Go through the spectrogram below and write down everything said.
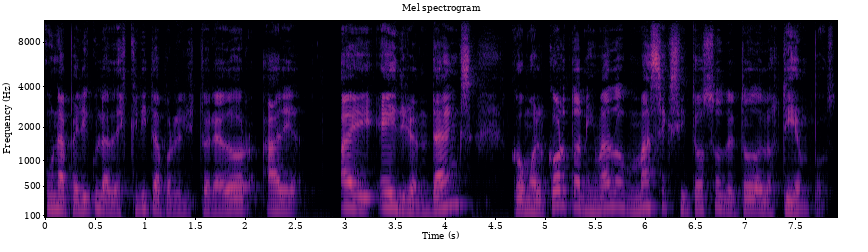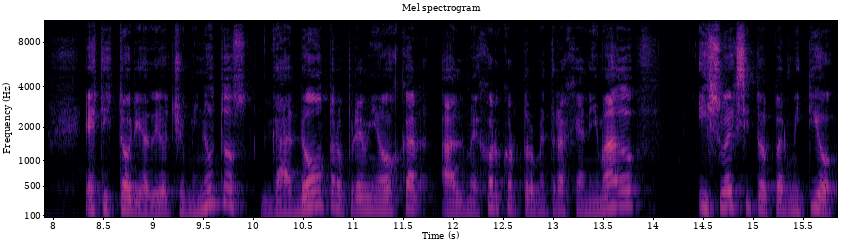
una película descrita por el historiador Adrian Danks como el corto animado más exitoso de todos los tiempos. Esta historia de 8 minutos ganó otro premio Oscar al mejor cortometraje animado y su éxito permitió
